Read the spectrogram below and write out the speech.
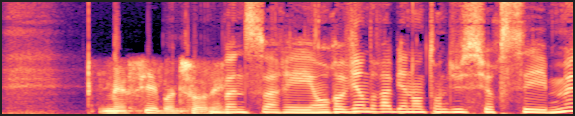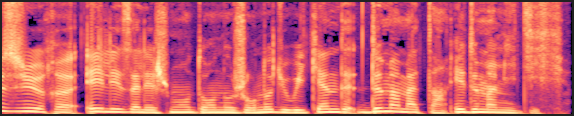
Merci et bonne soirée. Bonne soirée. On reviendra bien entendu sur ces mesures et les allègements dans nos journaux du week-end demain matin et demain midi.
